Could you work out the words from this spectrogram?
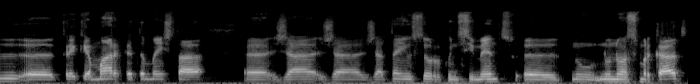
uh, creio que a marca também está, uh, já, já, já tem o seu reconhecimento no, no nosso mercado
